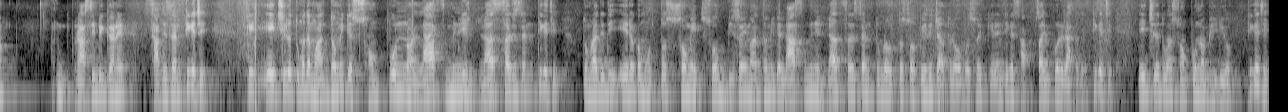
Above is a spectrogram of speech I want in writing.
রাশিবিজ্ঞানের সাজেশান ঠিক আছে? ঠিক এই ছিল তোমাদের মাধ্যমিকের সম্পূর্ণ লাস্ট মিনিট লাস্ট সাজেশান ঠিক আছে? তোমরা যদি এরকম উত্তর সমেত সব বিষয় মাধ্যমিকে লাস্ট মিনিট লাস্ট সাজেশান তোমরা উত্তর সব পেতে চাও, তাহলে অবশ্যই চ্যানেলটিকে সাবস্ক্রাইব করে রাখবে, ঠিক আছে? এই ছিল তোমার সম্পূর্ণ ভিডিও ঠিক আছে?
